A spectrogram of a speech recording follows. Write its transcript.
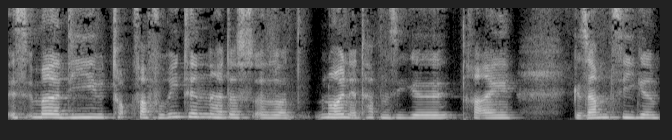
ist immer die Top-Favoritin, hat das also neun Etappensiege, drei Gesamtsiege.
